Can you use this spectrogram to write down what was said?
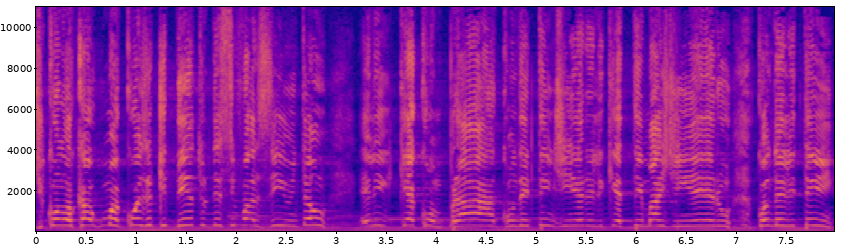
de colocar alguma coisa aqui dentro desse vazio. Então, ele quer comprar, quando ele tem dinheiro, ele quer ter mais dinheiro, quando ele tem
